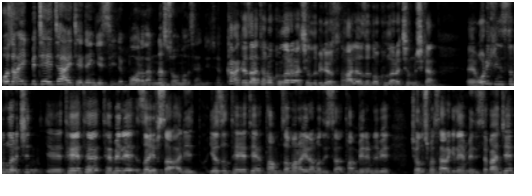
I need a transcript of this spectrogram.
O zaman ilk bir TYT-AYT dengesiyle bu aralar nasıl olmalı sence Cem? Kanka zaten okullar açıldı biliyorsun. Hala hazırda okullar açılmışken. E, 12. sınıflar için e, TYT temeli zayıfsa hani yazın TYT'ye tam zaman ayıramadıysa tam verimli bir çalışma sergileyemediyse bence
